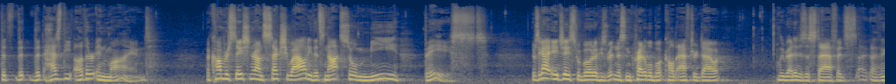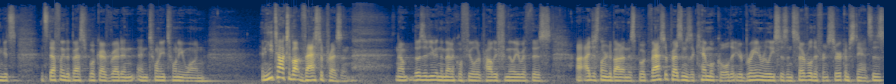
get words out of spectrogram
that, that, that has the other in mind. A conversation around sexuality that's not so me based. There's a guy, AJ Swoboda, who's written this incredible book called After Doubt. We read it as a staff. It's, I think it's, it's definitely the best book I've read in, in 2021. And he talks about vasopressin. Now, those of you in the medical field are probably familiar with this. I just learned about it in this book. Vasopressin is a chemical that your brain releases in several different circumstances.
